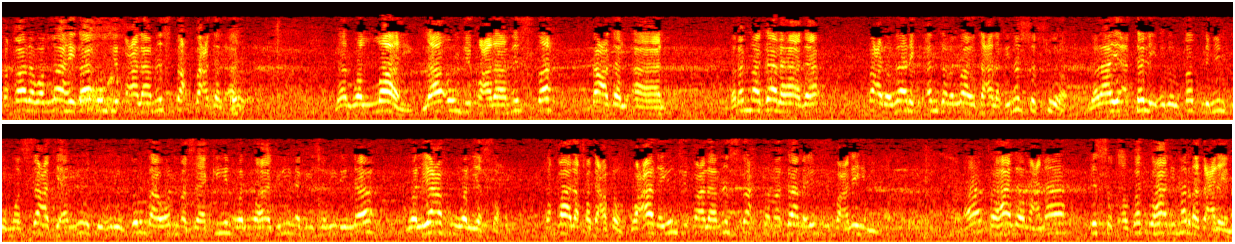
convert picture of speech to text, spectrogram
فقال والله لا أنفق على مصطح بعد الآن. قال والله لا أنفق على مصطح بعد الآن. فلما قال هذا بعد ذلك أنزل الله تعالى في نفس السورة ولا يأتلي أولو الفضل منكم والسعه أن يؤتوا اولي القربى والمساكين والمهاجرين في سبيل الله وليعفوا وليصفحوا فقال قد عفوت. وعاد ينفق على مصطح كما كان ينفق عليه من قبل. ها؟ فهذا معناه قصة ابو بكر وهذه مرت علينا.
